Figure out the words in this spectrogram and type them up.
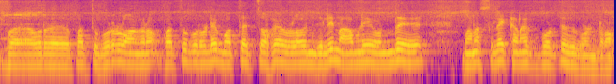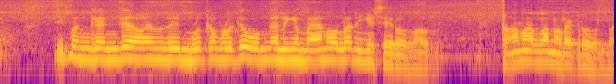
இப்போ ஒரு பத்து பொருள் வாங்குகிறோம் பத்து பொருளுடைய மொத்த தொகை எவ்வளோன்னு சொல்லி நாமளே வந்து மனசுலே கணக்கு போட்டு இது பண்ணுறோம் இப்போ இங்கே இங்கே வந்து முழுக்க முழுக்க உங்கள் நீங்கள் மேனுவலாக நீங்கள் செய்கிறது தான் அது. தானாலாம் நடக்கிறதில்ல.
